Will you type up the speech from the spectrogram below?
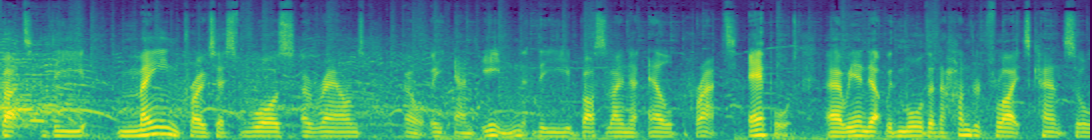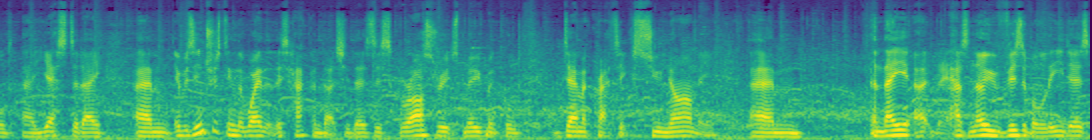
But the main protest was around oh, and in the Barcelona El Prat airport. Uh, we ended up with more than 100 flights cancelled uh, yesterday. Um, it was interesting the way that this happened, actually. There's this grassroots movement called Democratic Tsunami. Um, and they uh, it has no visible leaders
